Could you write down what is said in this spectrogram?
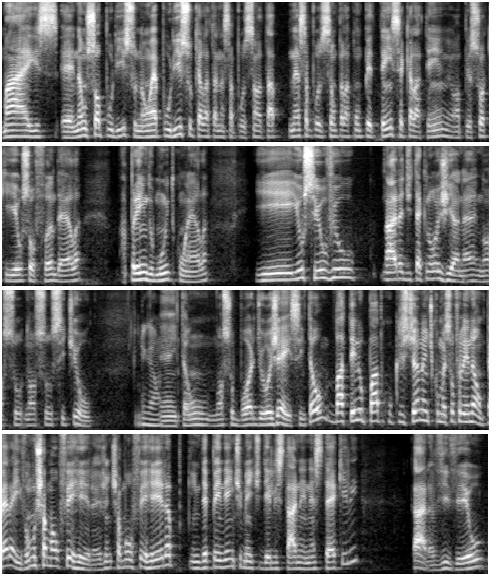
Mas é, não só por isso, não é por isso que ela está nessa posição. Ela está nessa posição pela competência que ela tem. É uma pessoa que eu sou fã dela, aprendo muito com ela. E, e o Silvio na área de tecnologia, né? Nosso, nosso CTO. Legal. É, então, nosso board hoje é esse. Então, batendo papo com o Cristiano, a gente começou, falei, não, peraí, vamos chamar o Ferreira. A gente chamou o Ferreira, independentemente dele estar na Nestec, ele cara, viveu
